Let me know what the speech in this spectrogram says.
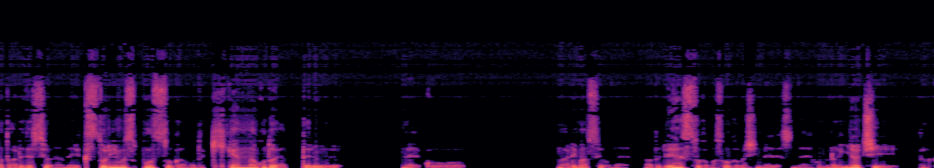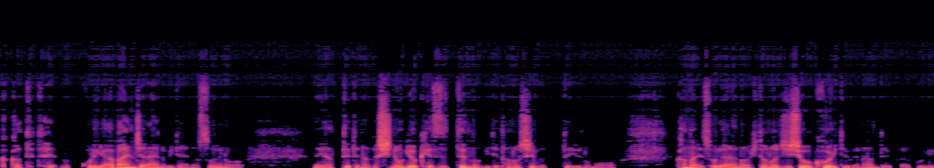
あとあれですよね、エクストリームスポーツとか、本当危険なことをやってる、ね、こう、ありますよね。あとレースとかもそうかもしれないですね。本当に命がかかってて、これやばいんじゃないのみたいな、そういうのを、ね、やってて、なんかしのぎを削ってんのを見て楽しむっていうのも、かなりそれはあの人の自傷行為というか、なんていうか、こういう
